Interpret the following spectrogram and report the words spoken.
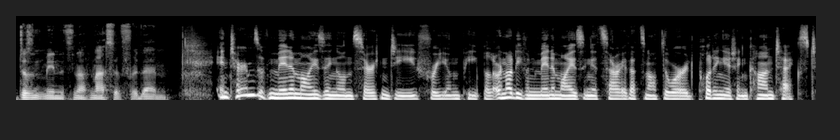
doesn't mean it's not massive for them. In terms of minimizing uncertainty for young people, or not even minimizing it, sorry, that's not the word, putting it in context,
